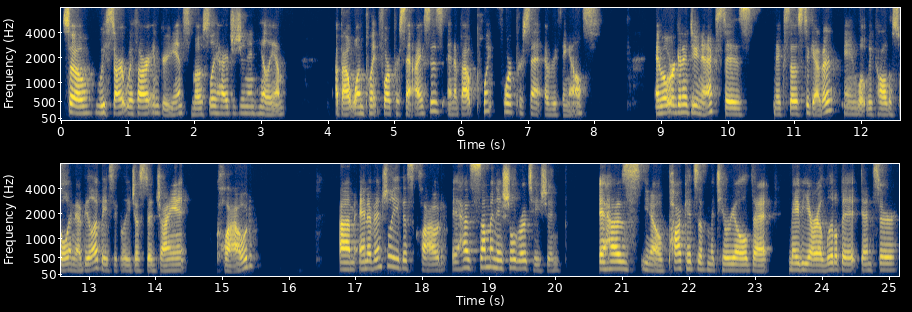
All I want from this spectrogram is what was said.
So we start with our ingredients, mostly hydrogen and helium, about 1.4% ices and about 0.4% everything else. And what we're going to do next is mix those together in what we call the solar nebula, basically just a giant cloud. Um, and eventually this cloud, it has some initial rotation. It has, you know, pockets of material that maybe are a little bit denser.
